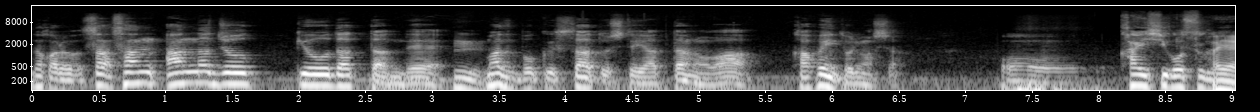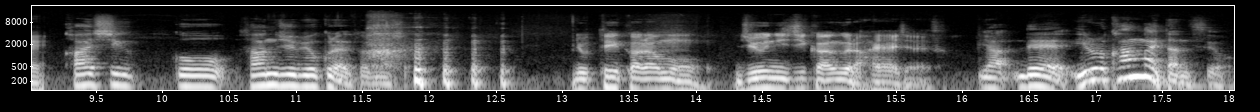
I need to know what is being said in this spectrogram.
だからさ、さん、あんな状況だったんで、うんまず僕スタートしてやったのは、カフェイン取りました。おー開始後すぐ。早い。開始後30秒くらいで取りました。予定からもう12時間ぐらい早いじゃないですか。いや、で、いろいろ考えたんですよ。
